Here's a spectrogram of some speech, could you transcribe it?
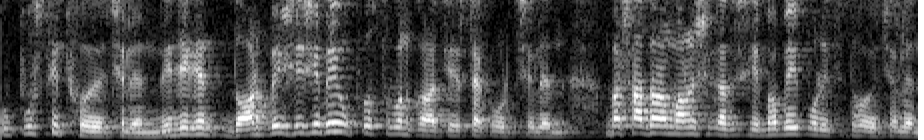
উপস্থিত হয়েছিলেন। নিজেকে দরবেশ হিসেবেই উপস্থাপন করার চেষ্টা করছিলেন বা সাধারণ মানুষের কাছে সেভাবেই পরিচিত হয়েছিলেন।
